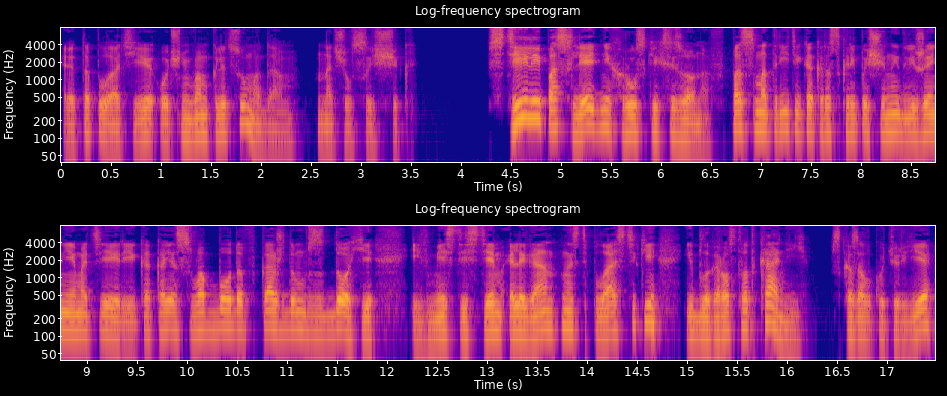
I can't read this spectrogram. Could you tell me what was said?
Это платье очень вам к лицу, мадам, начал сыщик. В стиле последних русских сезонов. Посмотрите, как раскрепощены движения материи, какая свобода в каждом вздохе и вместе с тем элегантность пластики и благородство тканей, сказал кутюрье,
